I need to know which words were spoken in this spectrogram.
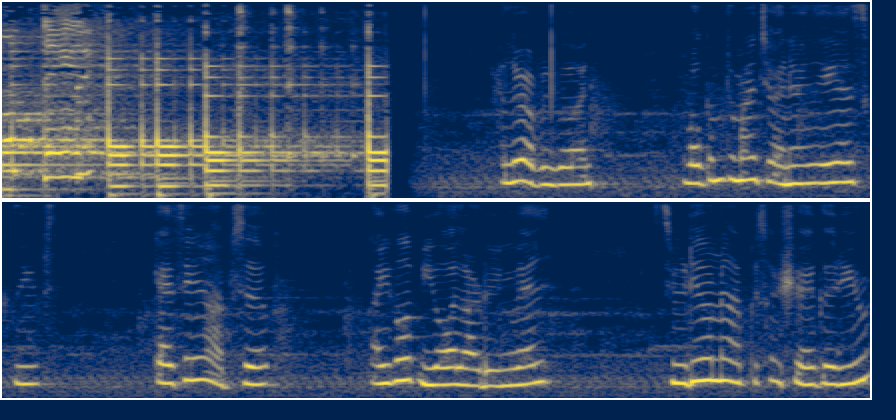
Hello everyone welcome to my channel S clips कैसे हैं आप सब? I hope you all are doing well इस वीडियो में आपके साथ शेयर कर रही हूँ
